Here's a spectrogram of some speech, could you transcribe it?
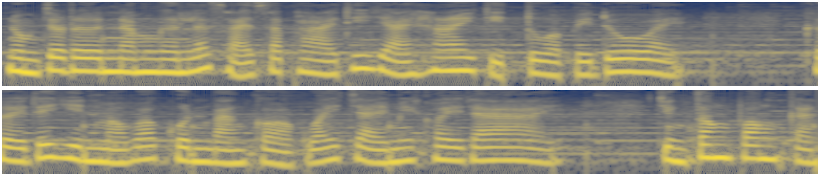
หนุ่มเจริญนำเงินและสายสะพายที่ยายให้ติดตัวไปด้วย เคยได้ยินมาว่าคนบางกอกไว้ใจไม่ค่อยได้ จึงต้องป้องกัน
